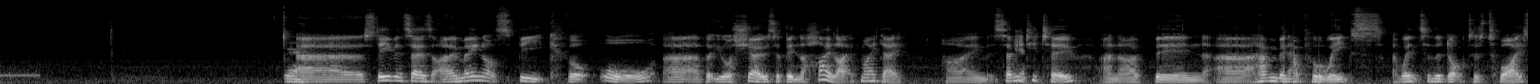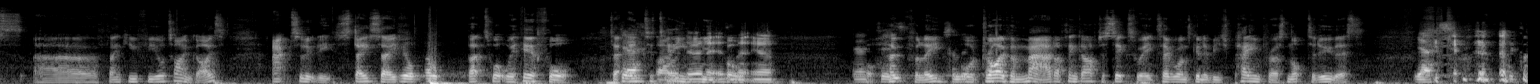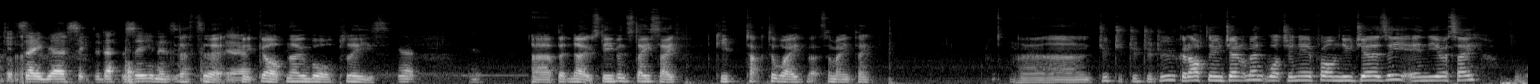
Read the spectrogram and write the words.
Yeah. Uh, Stephen says, I may not speak for all, uh, but your shows have been the highlight of my day. I'm 72 and I've been, uh, I haven't been out for weeks. I went to the doctors twice. Uh, thank you for your time, guys. Absolutely. Stay safe. That's what we're here for. To Yeah. That's why entertain doing people. isn't it? Yeah. yeah, Or hopefully, Absolutely. or drive them mad. I think after six weeks, everyone's going to be paying for us not to do this. Yes. You'd say yeah, sick to death of seeing us. That's it. Yeah. Good God, no more, please. Yeah. Uh, but no, Stephen, stay safe. Keep tucked away. That's the main thing. Uh, do, do, do, do, do. Good afternoon, gentlemen. Watching here from New Jersey in the USA.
